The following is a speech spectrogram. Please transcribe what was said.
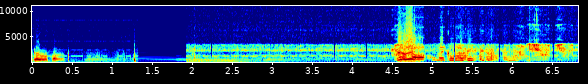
Never mind. Oh my god, this is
